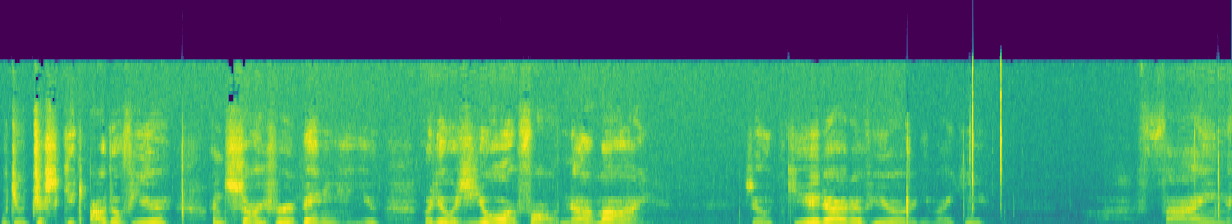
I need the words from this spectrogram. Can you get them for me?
Would you just get out of here? I'm sorry for abandoning you, but it was your fault, not mine. So get out of here already, Mikey. Fine.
